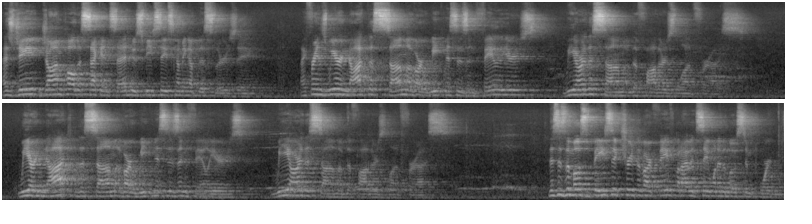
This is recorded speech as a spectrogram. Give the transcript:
As John Paul II said, whose feast day is coming up this Thursday, my friends, we are not the sum of our weaknesses and failures. We are the sum of the Father's love for us. We are not the sum of our weaknesses and failures. We are the sum of the Father's love for us. This is the most basic truth of our faith, but I would say one of the most important.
